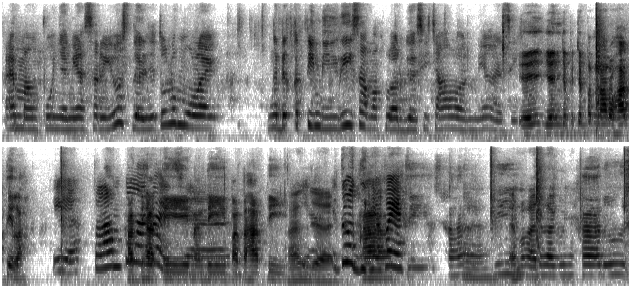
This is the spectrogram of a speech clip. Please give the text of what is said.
emang punya niat serius dari situ lo mulai ngedeketin diri sama keluarga si calon ya gak sih? Ya, jangan cepet-cepet naruh hati lah Iya, pelan-pelan hati-hati aja. nanti patah hati Anjay. Itu lagunya apa ya? Hati-hati Emang ada lagunya? harus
